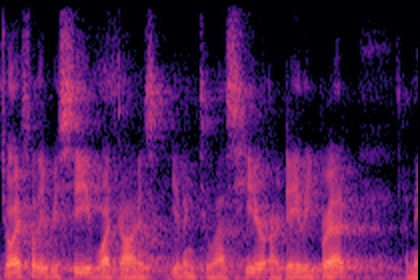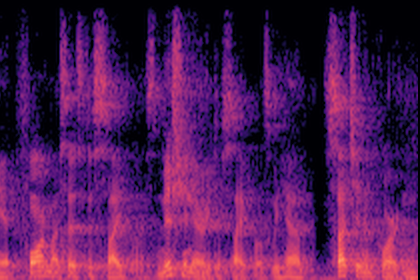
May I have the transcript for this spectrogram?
joyfully receive what God is giving to us here, our daily bread, and may it form us as disciples, missionary disciples. We have such an important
